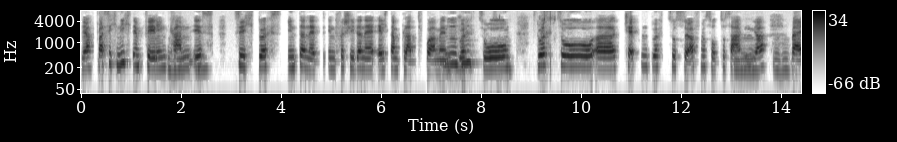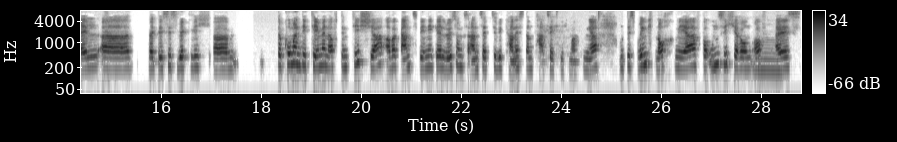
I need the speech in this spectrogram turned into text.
Ja, was ich nicht empfehlen mhm. kann, mhm. ist, sich durchs Internet in verschiedene Elternplattformen mhm. durchzu, durchzu äh, chatten, durchzusurfen sozusagen, mhm. ja, mhm. weil, äh, weil das ist wirklich, ähm, da kommen die Themen auf den Tisch, ja, aber ganz wenige Lösungsansätze, wie kann es dann tatsächlich machen, ja. Und das bringt noch mehr Verunsicherung oft mhm. als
